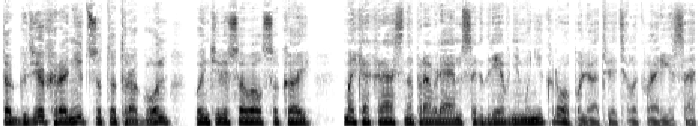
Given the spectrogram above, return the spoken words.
«Так где хранится тетрагон?» — поинтересовался Кай. «Мы как раз направляемся к древнему некрополю», — ответила Клариса.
